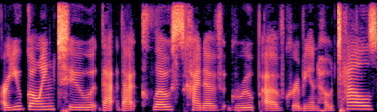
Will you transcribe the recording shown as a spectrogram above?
are you going to that that close kind of group of caribbean hotels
